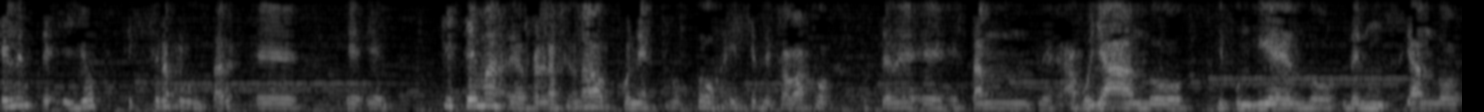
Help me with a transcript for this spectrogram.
Helen, eh, yo te quisiera preguntar eh, eh, qué temas relacionados con estos dos ejes de trabajo ustedes están apoyando, difundiendo, denunciando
